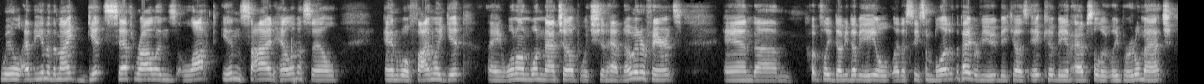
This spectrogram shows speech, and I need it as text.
will, at the end of the night, get Seth Rollins locked inside Hell in a Cell and we'll finally get a one on one matchup, which should have no interference. And um, hopefully, WWE will let us see some blood at the pay per view because it could be an absolutely brutal match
